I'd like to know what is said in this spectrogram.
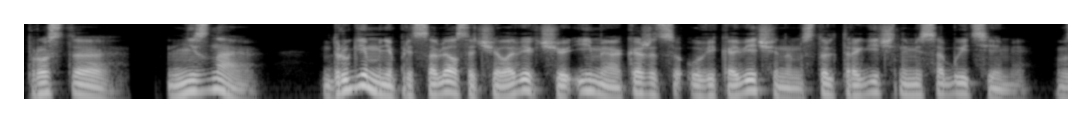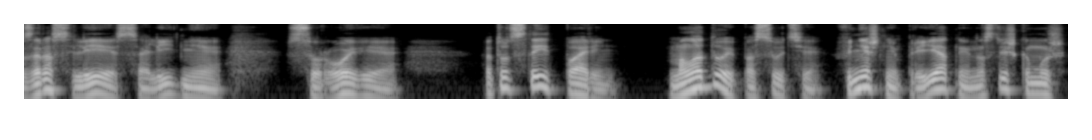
Просто не знаю. Другим мне представлялся человек, чье имя окажется увековеченным столь трагичными событиями. Взрослее, солиднее, суровее. А тут стоит парень. Молодой, по сути. Внешне приятный, но слишком уж...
